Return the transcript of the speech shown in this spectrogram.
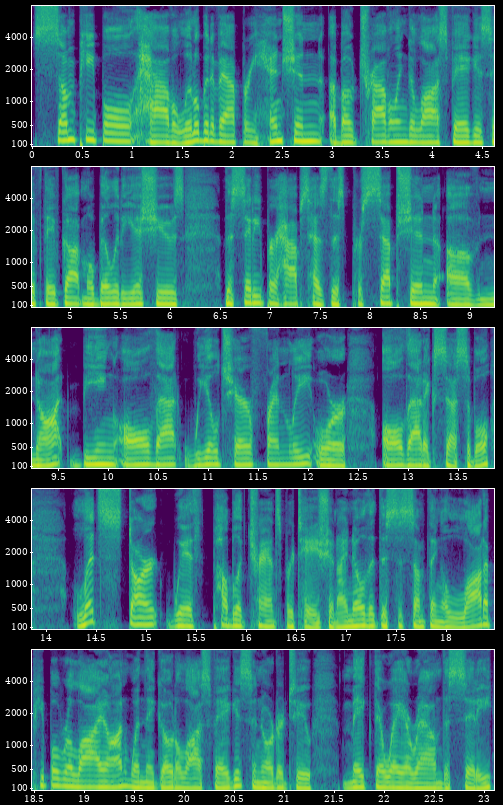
some people have a little bit of apprehension about traveling to Las Vegas if they've got mobility issues. The city perhaps has this perception of not being all that wheelchair friendly or all that accessible. Let's start with public transportation. I know that this is something a lot of people rely on when they go to Las Vegas in order to make their way around the city.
